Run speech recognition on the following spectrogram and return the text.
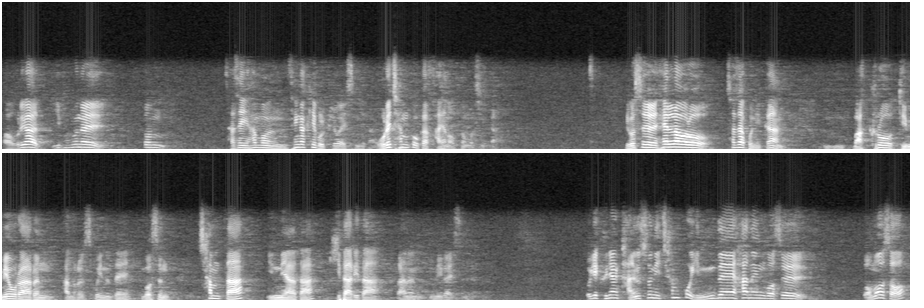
어, 우리가 이 부분을 좀 자세히 한번 생각해 볼 필요가 있습니다. 오래 참고가 과연 어떤 것일까? 이것을 헬라어로 찾아보니까 음, 마크로 디메오라는 단어를 쓰고 있는데 이것은 참다, 인내하다, 기다리다라는 의미가 있습니다. 이게 그냥 단순히 참고 인내하는 것을 넘어서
